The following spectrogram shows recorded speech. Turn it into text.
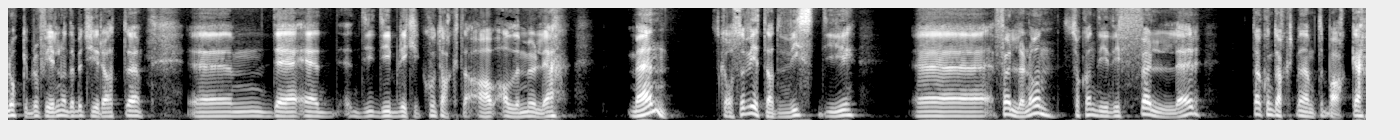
lukke profilen. og Det betyr at eh, det er, de, de blir ikke kontakta av alle mulige. Men skal også vite at hvis de eh, følger noen, så kan de de følger, ta kontakt med dem tilbake.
